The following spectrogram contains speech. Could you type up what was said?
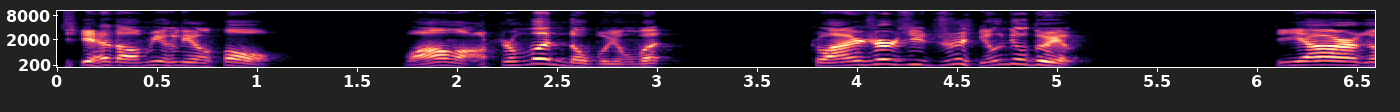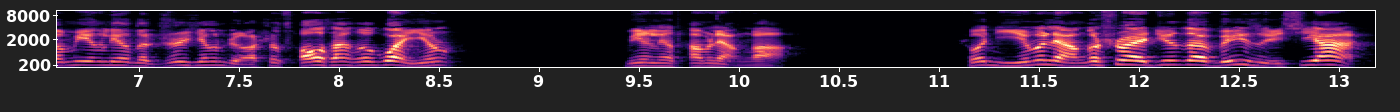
接到命令后，往往是问都不用问，转身去执行就对了。第二个命令的执行者是曹参和灌婴，命令他们两个。说你们两个率军在渭水西岸，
